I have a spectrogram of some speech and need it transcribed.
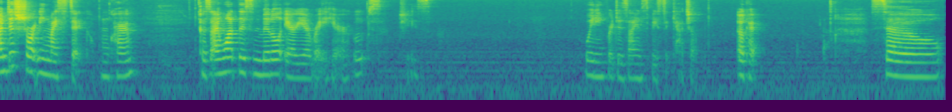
I'm just shortening my stick, okay? Because I want this middle area right here. Oops, jeez. Waiting for design space to catch up. Okay. So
